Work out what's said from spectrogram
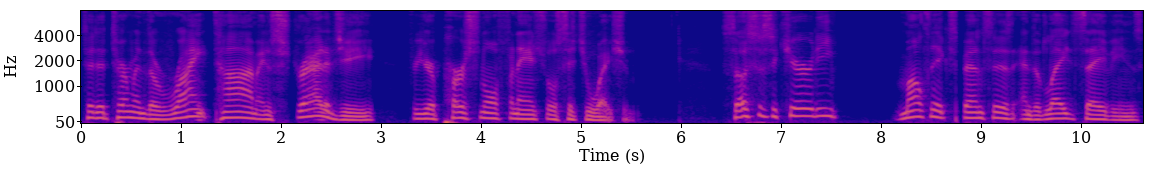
to determine the right time and strategy for your personal financial situation. Social Security, monthly expenses, and delayed savings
